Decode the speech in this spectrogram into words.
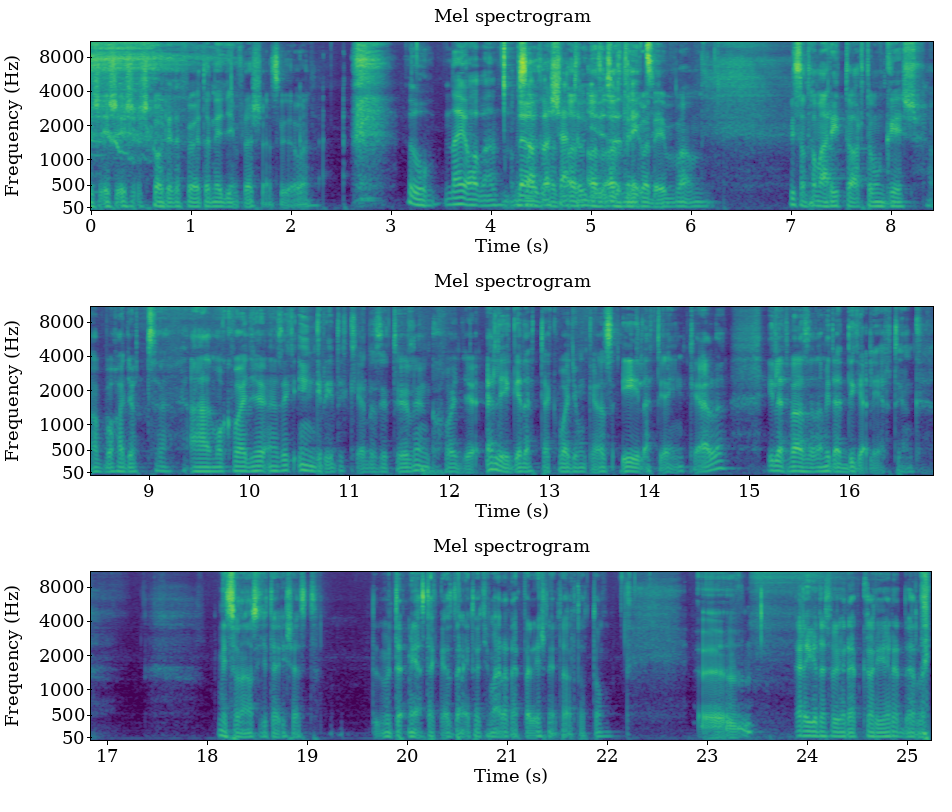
És, és, és, és konkrétan föltenni egy impressions videót. Hú, na jól van, De az, az, az, szaggassátok az, az még odébb van. Viszont ha már itt tartunk, és abba hagyott álmok, vagy ezek Ingrid kérdezi tőlünk, hogy elégedettek vagyunk-e az életeinkkel, illetve azzal, amit eddig elértünk. Mi szólnál az, hogy te is ezt, te, mi ezt te kezdenéd, hogyha már a repelésnél tartottunk? Ö, Elégedett vagy a rap karriereddel?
